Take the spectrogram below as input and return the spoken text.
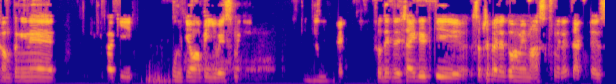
कंपनी ने कहा कि उनके वहाँ पे यूएस में सो दे डिसाइडेड कि सबसे पहले तो हमें मास्क मिले। दैट इज़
